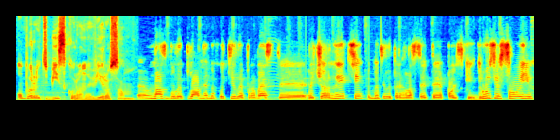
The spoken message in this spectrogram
у боротьбі з коронавірусом. Е, У нас були плани. Ми хотіли провести вечорниці. Ми хотіли пригласити польських друзів своїх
